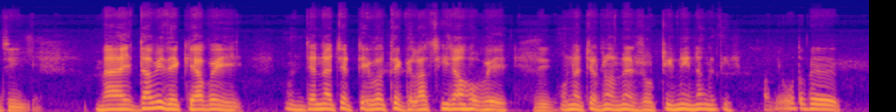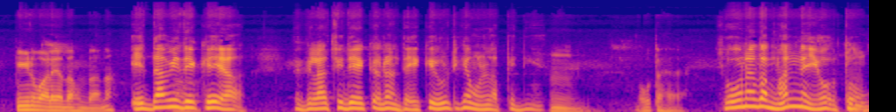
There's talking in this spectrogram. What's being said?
ਜੀ। ਮੈਂ ਇਦਾਂ ਵੀ ਦੇਖਿਆ ਭਈ ਜਿੰਨਾ ਚਿਰ ਟੇਬਲ ਤੇ ਗਲਾਸੀ ਨਾ ਹੋਵੇ ਉਹਨਾਂ ਚਿਰ ਉਹਨਾਂ ਨੇ ਰੋਟੀ ਨਹੀਂ ਲੰਘਦੀ। ਉਹ ਤਾਂ ਫਿਰ ਪੀਣ ਵਾਲਿਆਂ ਦਾ ਹੁੰਦਾ ਨਾ। ਇਦਾਂ ਵੀ ਦੇਖੇ ਆ ਗਲਾਸੀ ਦੇਖ ਕੇ ਉਹਨਾਂ ਦੇਖ ਕੇ ਉਲਟੀਆਂ ਹੋਣ ਲੱਗ ਪੈਂਦੀਆਂ। ਹੂੰ ਉਹ ਤਾਂ ਹੈ। ਸੋ ਉਹਨਾਂ ਦਾ ਮਨ ਨਹੀਂ ਉਹ ਤੋਂ।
